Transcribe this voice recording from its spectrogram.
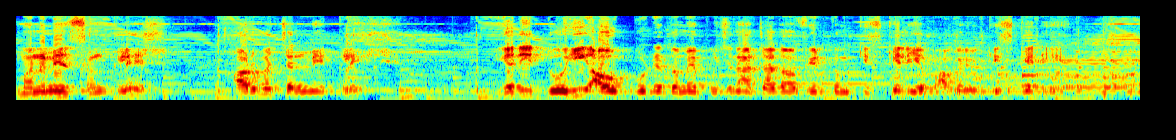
मन में संकलेश और वचन में क्लेश। यदि दो ही आउटपुट है तो मैं पूछना चाहता हूँ, फिर तुम किसके लिए भाग रहे हो? किसके लिए?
